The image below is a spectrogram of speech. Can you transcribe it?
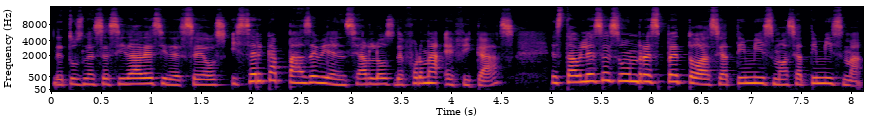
de tus necesidades y deseos y ser capaz de evidenciarlos de forma eficaz, estableces un respeto hacia ti mismo, hacia ti misma,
